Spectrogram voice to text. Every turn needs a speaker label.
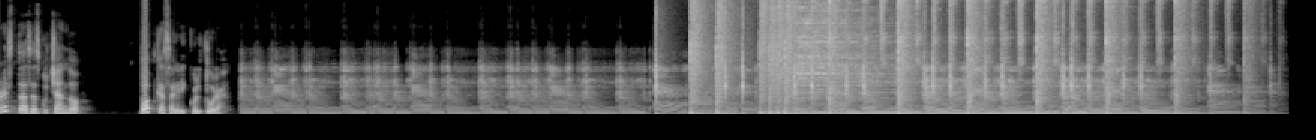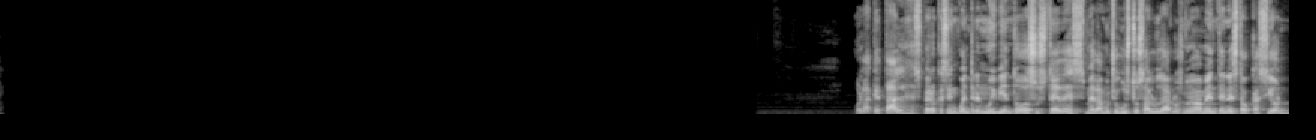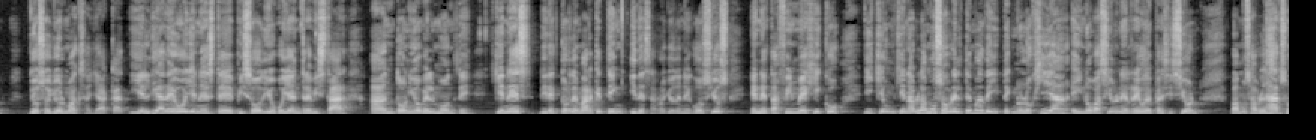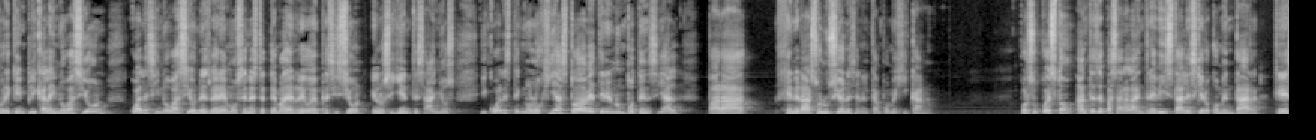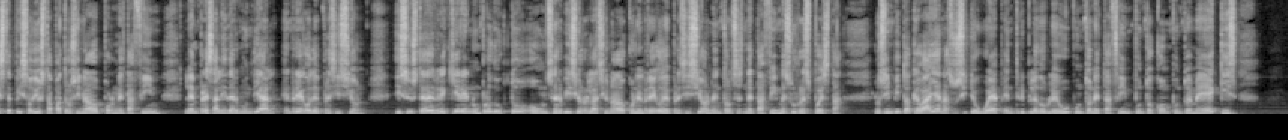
Speaker 1: Ahora estás escuchando Podcast Agricultura.
Speaker 2: Hola, ¿qué tal? Espero que se encuentren muy bien todos ustedes. Me da mucho gusto saludarlos nuevamente en esta ocasión. Yo soy Olmo Axayacat y el día de hoy en este episodio voy a entrevistar a Antonio Belmonte, quien es director de marketing y desarrollo de negocios en Etafin México y con quien hablamos sobre el tema de tecnología e innovación en el riego de precisión. Vamos a hablar sobre qué implica la innovación, cuáles innovaciones veremos en este tema del riego de precisión en los siguientes años y cuáles tecnologías todavía tienen un potencial para generar soluciones en el campo mexicano. Por supuesto, antes de pasar a la entrevista, les quiero comentar que este episodio está patrocinado por Netafim, la empresa líder mundial en riego de precisión. Y si ustedes requieren un producto o un servicio relacionado con el riego de precisión, entonces Netafim es su respuesta. Los invito a que vayan a su sitio web en www.netafim.com.mx,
